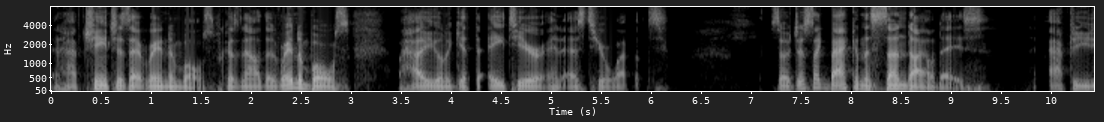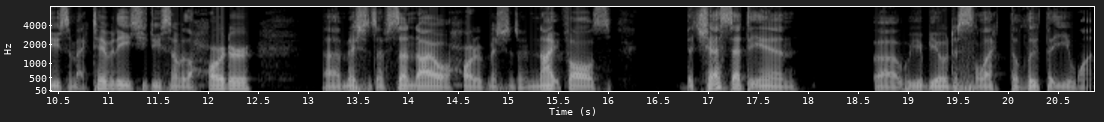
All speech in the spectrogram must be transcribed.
and have chances at random rolls because now the random rolls are how you're going to get the A tier and S tier weapons. So just like back in the sundial days, after you do some activities, you do some of the harder uh, missions of sundial or harder missions of nightfalls. The chest at the end, uh, will be able to select the loot that you want?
